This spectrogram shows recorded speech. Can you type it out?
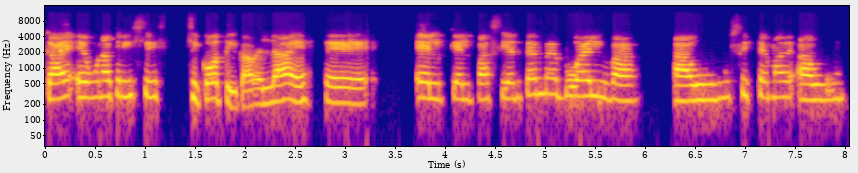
cae en una crisis psicótica, ¿verdad? Este, el que el paciente me vuelva a un sistema, a un,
